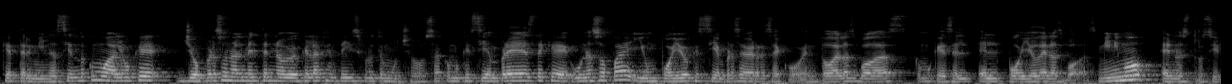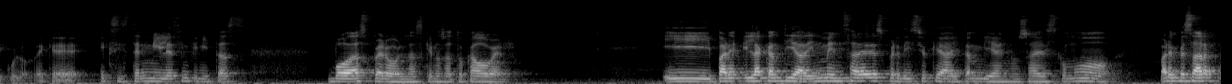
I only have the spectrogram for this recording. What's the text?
que termina siendo como algo que yo personalmente no veo que la gente disfrute mucho. O sea, como que siempre es de que una sopa y un pollo que siempre se ve reseco. En todas las bodas, como que es el, el pollo de las bodas. Mínimo en nuestro círculo, de que existen miles infinitas bodas, pero en las que nos ha tocado ver. Y, la cantidad inmensa de desperdicio que hay también, o sea, es como, para empezar,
